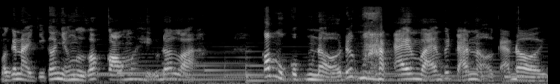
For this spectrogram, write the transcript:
mà cái này chỉ có những người có con mới hiểu đó là có một cục nợ trước mặt em và em phải trả nợ cả đời.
